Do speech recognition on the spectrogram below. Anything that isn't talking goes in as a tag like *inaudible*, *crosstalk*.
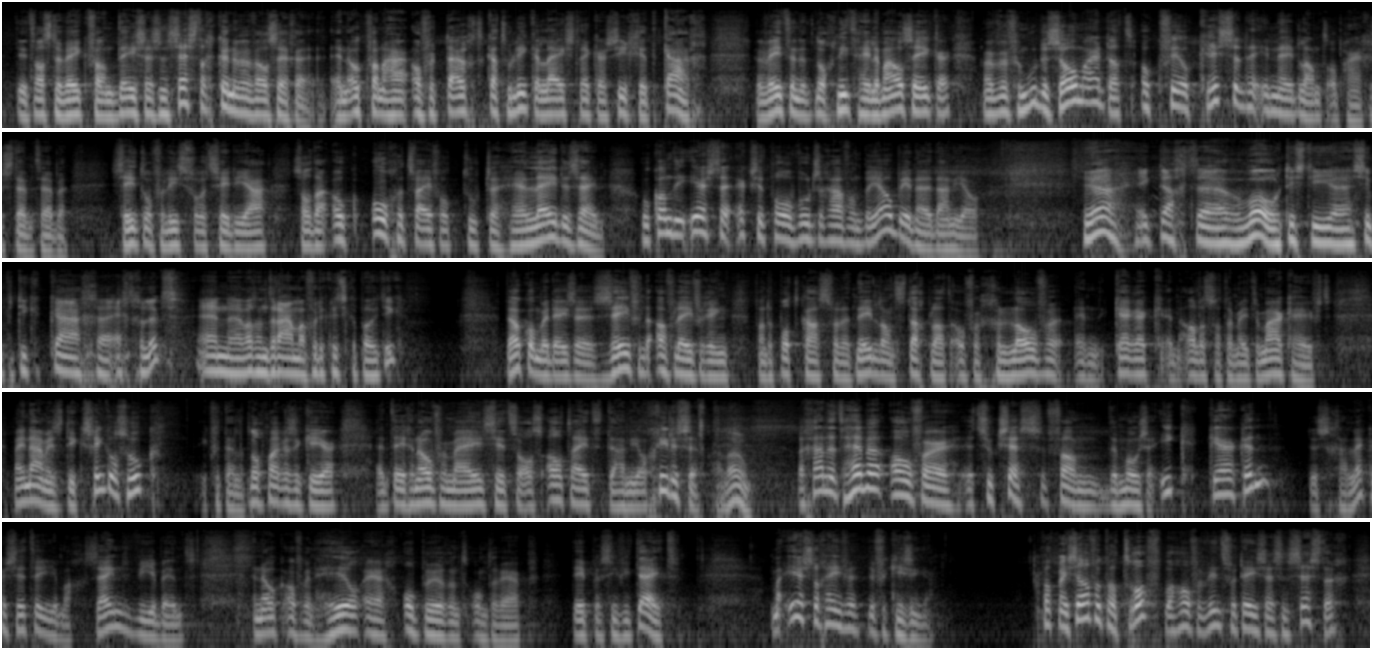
Dit was de week van D66, kunnen we wel zeggen. En ook van haar overtuigd katholieke lijsttrekker Sigrid Kaag. We weten het nog niet helemaal zeker, maar we vermoeden zomaar dat ook veel christenen in Nederland op haar gestemd hebben. Zetelverlies voor het CDA zal daar ook ongetwijfeld toe te herleiden zijn. Hoe kwam die eerste exit poll woensdagavond bij jou binnen, Daniel? Ja, ik dacht, eh, wow, het is die eh, sympathieke Kaag eh, echt gelukt. En wat een drama voor de christelijke politiek. Welkom bij deze zevende aflevering van de podcast van het Nederlands Dagblad over geloven en kerk en alles wat ermee te maken heeft. Mijn naam is Dick Schinkelshoek. Ik vertel het nog maar eens een keer. En tegenover mij zit zoals altijd Daniel Gielissen. Hallo. We gaan het hebben over het succes van de mozaïekkerken. Dus ga lekker zitten, je mag zijn wie je bent. En ook over een heel erg opbeurend onderwerp, depressiviteit. Maar eerst nog even de verkiezingen. Wat mijzelf ook wel trof, behalve winst voor D66, is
